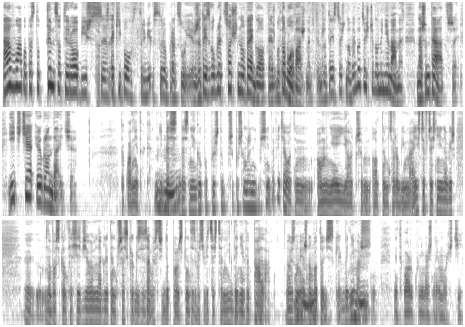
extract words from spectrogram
Pawła po prostu tym, co ty robisz z, tak. z ekipą, z, którymi, z, którą pracujesz, że to jest w ogóle coś nowego też, bo tak. to było ważne w tym, że to jest coś nowego, coś, czego my nie mamy w naszym teatrze. Idźcie i oglądajcie. Dokładnie tak. I bez, mhm. bez niego po prostu przypuszczam, że nikt by się nie dowiedział o tym, o mnie i o czym, o tym, co robimy. A jeszcze wcześniej, no wiesz, y, no bo skąd ja się wziąłem nagle ten przeskok z Austrii do Polski, no to jest właściwie coś, co nigdy nie wypala. No rozumiesz? No bo to jest jakby nie masz -hmm. networku, nie masz znajomości.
